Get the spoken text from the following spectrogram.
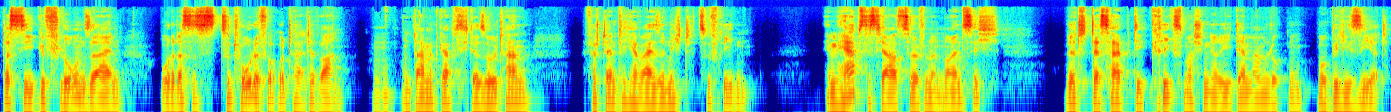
dass sie geflohen seien oder dass es zu Tode Verurteilte waren. Hm. Und damit gab sich der Sultan verständlicherweise nicht zufrieden. Im Herbst des Jahres 1290 wird deshalb die Kriegsmaschinerie der Mamluken mobilisiert.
